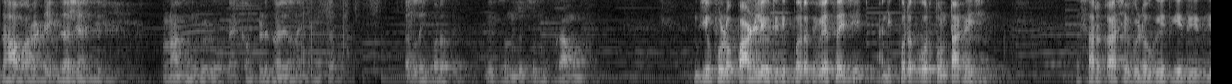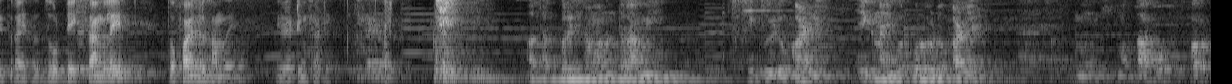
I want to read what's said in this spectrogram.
दहा बारा टेक झाले असतील. पण अजून व्हिडिओ काय कंप्लीट झालेला नाही सर चाललंय परत वेचून वेचून कामं. जी फोटो पाडली होती ती परत वेचायची आणि परत वरतून टाकायची. सारखं असे व्हिडिओ घेत घेत घेत घेत राहायचं. जो टेक चांगला येईल तो फायनल समजायचा रेटिंगसाठी असा परिश्रमानंतर आम्ही एक व्हिडिओ काढली. एक नाही भरपूर व्हिडिओ काढले. मी मग दाखव बघा.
